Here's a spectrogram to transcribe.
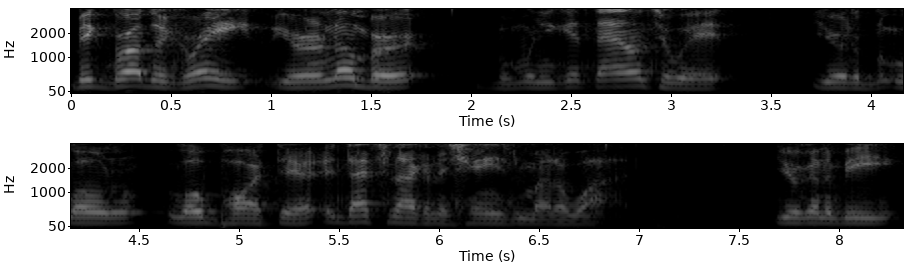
Big Brother, great, you're a number, but when you get down to it, you're the low low part there, and that's not going to change no matter what. You're going to be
